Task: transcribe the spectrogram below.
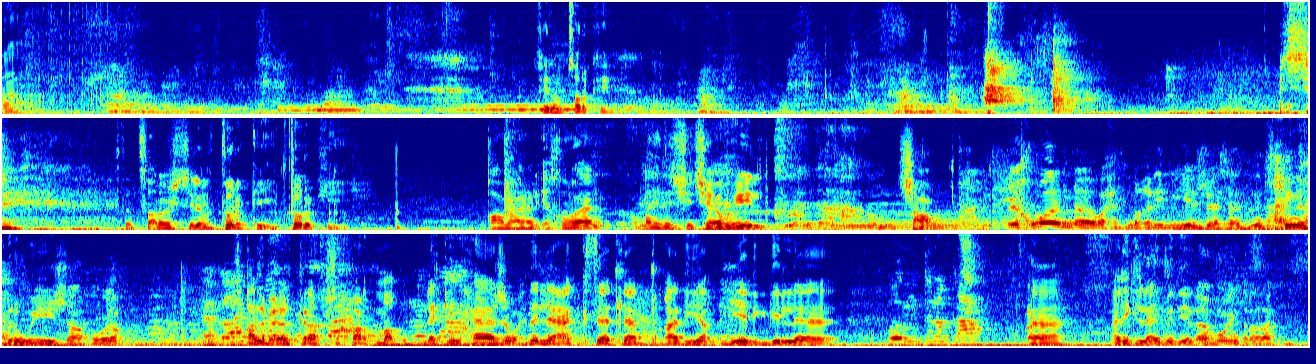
ترى فيلم تركي. شي تتفرج فيلم تركي تركي. بقاو معنا الإخوان الله يدير شي تشاويل. تشاو الاخوان واحد المغربية جات عندنا مسكينة درويشه أخويا. تقلب على الكرا في الابارتمون لكن حاجة وحدة اللي عكسات لها القضية هي ديك ديال. آه هذيك اللعيبة ديال افو انتراكس آه،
